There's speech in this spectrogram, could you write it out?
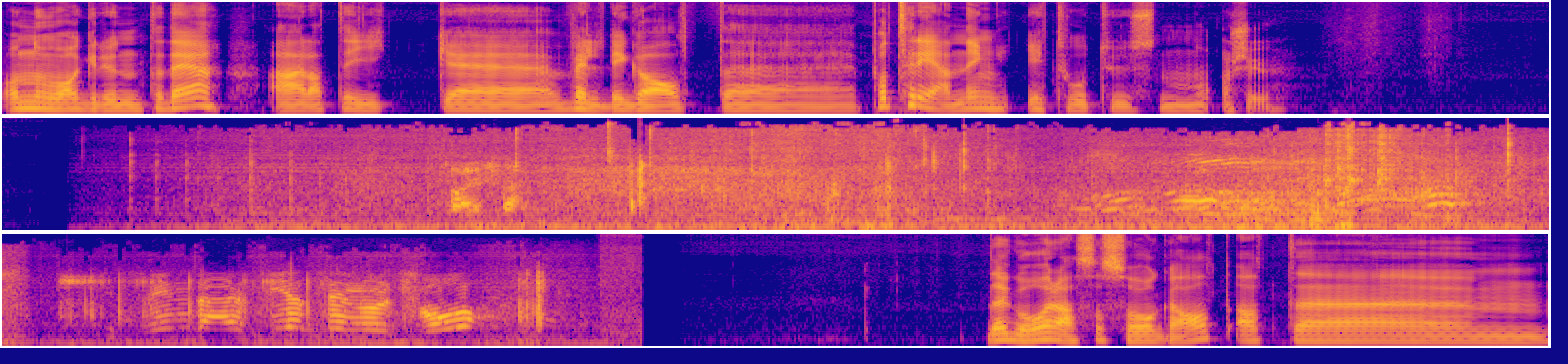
Og noe av grunnen til det er at det gikk eh, veldig galt eh, på trening i 2007. Vind er 1402. Det går altså så galt at uh,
